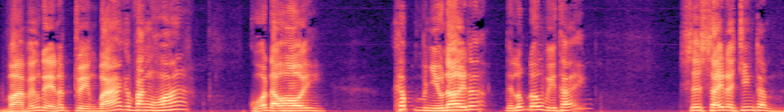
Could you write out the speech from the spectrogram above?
và về vấn đề nó truyền bá cái văn hóa của đạo hồi khắp nhiều nơi đó, thì lúc đó quý vị thấy sẽ xảy ra chiến tranh,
